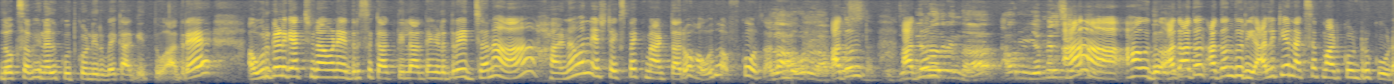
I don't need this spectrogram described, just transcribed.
ಲೋಕಸಭೆನಲ್ಲಿ ಕೂತ್ಕೊಂಡಿರ್ಬೇಕಾಗಿತ್ತು. ಆದ್ರೆ ಅವ್ರಗಳಿಗೆ ಯಾಕೆ ಚುನಾವಣೆ ಎದುರಿಸಕ್ಕಾಗ್ತಿಲ್ಲ ಅಂತ ಹೇಳಿದ್ರೆ ಜನ ಹಣವನ್ನ ಎಷ್ಟು ಎಕ್ಸ್ಪೆಕ್ಟ್ ಮಾಡ್ತಾರೋ ಹೌದು ಅಫ್ಕೋರ್ಸ್ ಅಲ್ಲ ಅದೊಂದು ಅದೊಂದು ಅದೊಂದು ಹಾ ಹೌದು. ಅದು ಅದೊಂದು ಅದೊಂದು ರಿಯಾಲಿಟಿಯನ್ನು ಅಕ್ಸೆಪ್ಟ್ ಮಾಡ್ಕೊಂಡ್ರು ಕೂಡ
